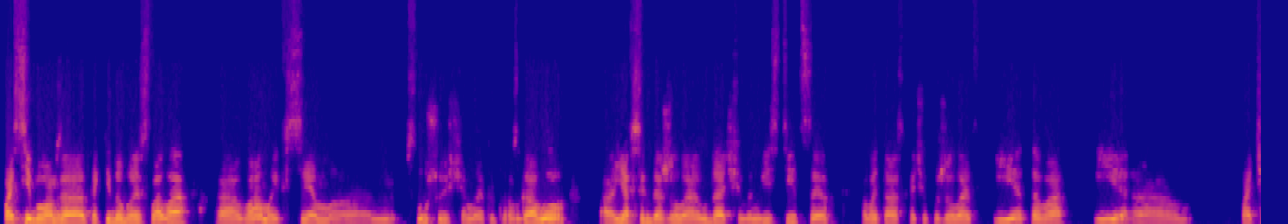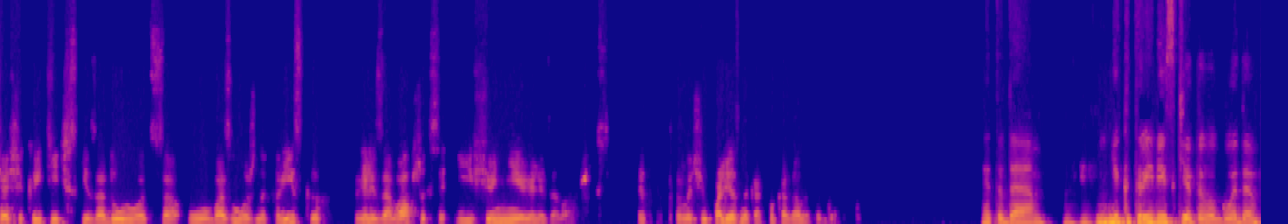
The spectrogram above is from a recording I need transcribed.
Спасибо вам за такие добрые слова. А, вам и всем а, слушающим этот разговор. А, я всегда желаю удачи в инвестициях. В этот раз хочу пожелать и этого, и почаще критически задумываться о возможных рисках, реализовавшихся и еще не реализовавшихся. Это очень полезно, как показал этот год. Это да. Некоторые риски этого года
